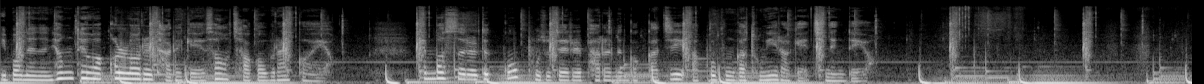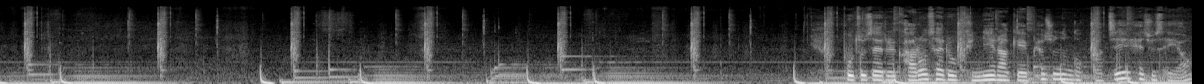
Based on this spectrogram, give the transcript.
이번에는 형태와 컬러를 다르게 해서 작업을 할 거예요. 캔버스를 뜯고 보조제를 바르는 것까지 앞부분과 동일하게 진행돼요. 보조제를 가로 세로 균일하게 펴주는 것까지 해주세요.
